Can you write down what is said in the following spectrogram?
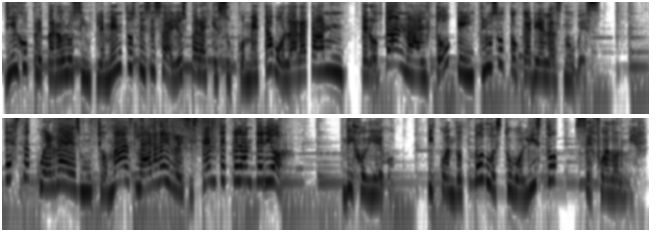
Diego preparó los implementos necesarios para que su cometa volara tan, pero tan alto que incluso tocaría las nubes. Esta cuerda es mucho más larga y resistente que la anterior, dijo Diego. Y cuando todo estuvo listo, se fue a dormir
